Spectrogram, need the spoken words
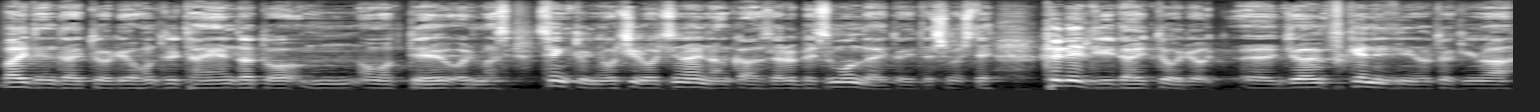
バイデン大統領は本当に大変だと、思っております。選挙に落ちる、落ちないなんかはそれは別問題といたしまして、ケネディ大統領、ジョン・フ・ケネディの時には、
